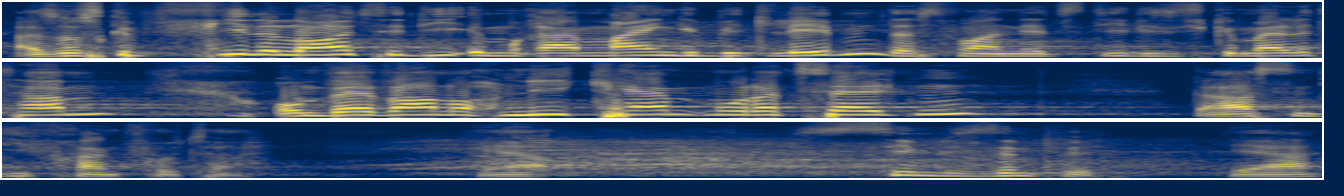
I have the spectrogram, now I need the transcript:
also es gibt viele Leute, die im Rhein-Main-Gebiet leben. Das waren jetzt die, die sich gemeldet haben. Und wer war noch nie campen oder zelten? Da sind die Frankfurter. Ja, ziemlich simpel. Ja.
